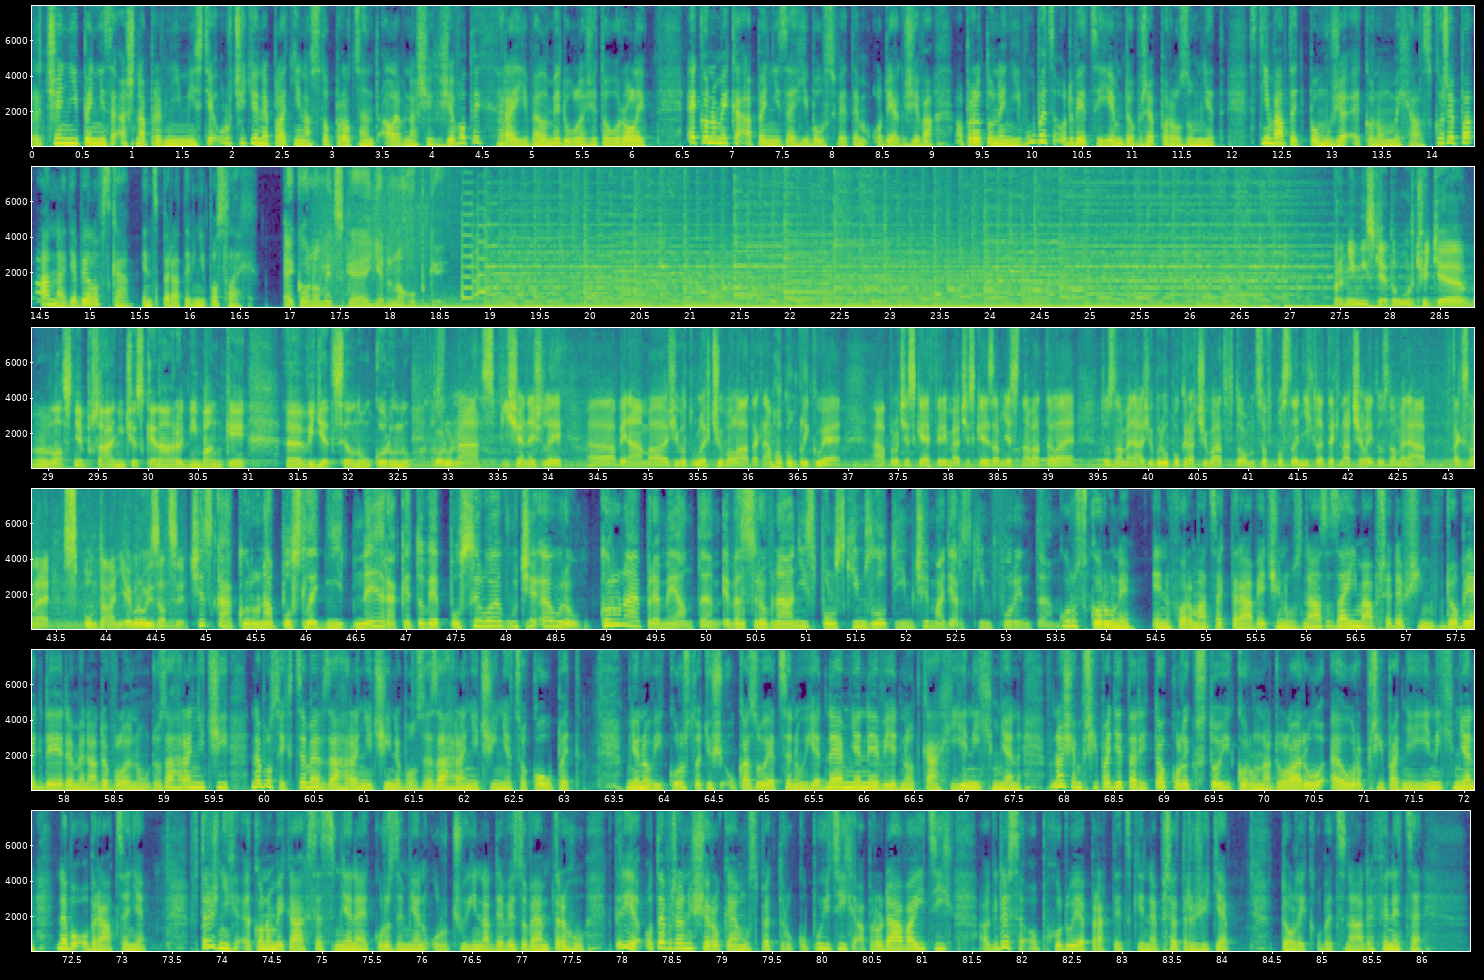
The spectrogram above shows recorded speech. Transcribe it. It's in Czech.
Rčení peníze až na prvním místě určitě neplatí na 100%, ale v našich životech hrají velmi důležitou roli. Ekonomika a peníze hýbou světem od jak živa a proto není vůbec od věci jim dobře porozumět. S tím vám teď pomůže ekonom Michal Skořepa a Nadě Bělovská. Inspirativní poslech. Ekonomické jednohubky. Prvním místě je to určitě eh, vlastně přání České národní banky eh, vidět silnou korunu. Koruna spíše nežli, eh, aby nám život ulehčovala, tak nám ho komplikuje a pro české firmy a české zaměstnavatele to znamená, že budou pokračovat v tom, co v posledních letech načali, to znamená v takzvané spontánní euroizaci. Česká koruna poslední dny raketově posiluje vůči euru. Koruna je premiantem i ve srovnání s polským zlotým či maďarským forintem. Kurs koruny Informace, která většinu z nás zajímá především v době, kdy jedeme na dovolenou do zahraničí nebo si chceme v zahraničí nebo ze zahraničí něco koupit. Měnový kurz totiž ukazuje cenu jedné měny v jednotkách jiných měn. V našem případě tedy to, kolik stojí koruna dolarů, eur, případně jiných měn nebo obráceně. V tržních ekonomikách se směné kurzy měn určují na devizovém trhu, který je otevřen širokému spektru kupujících a prodávajících a kde se obchoduje prakticky nepřetržitě. Tolik obecná definice.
